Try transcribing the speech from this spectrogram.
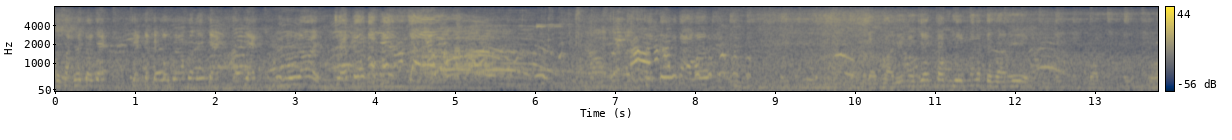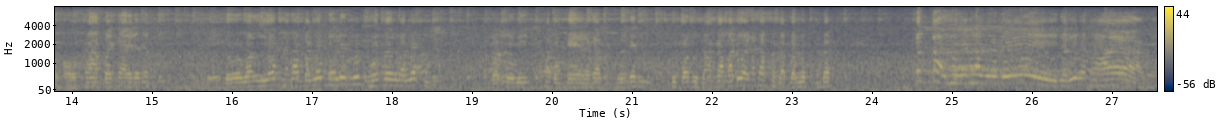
จะสั่งให้เจ้าแจ็คแจ็คจะเป็นลมแล้วครับตอนนี้แจ็คแจ็ครู้ได้แจ็คเดินเข้าไปจ้าติดตัวหรือเปล่าครับจังหวะนี้ในแจ็คต้องยิงนะครับจังหวะนี้บอลโดออกข้ามไปไกลแล้วครับโดยวันลบนะครับวันลบเนี่ยเล่นรุ่นผลเลยวันลบบอลเจดีท่าบองแกนะครับเล่นฟุตบอลอุตสาหกรรมมาด้วยนะครับสำหรับวันลบนะครับตั้งแต่อยู่นะครับเลยเจะเรียกราคาไป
